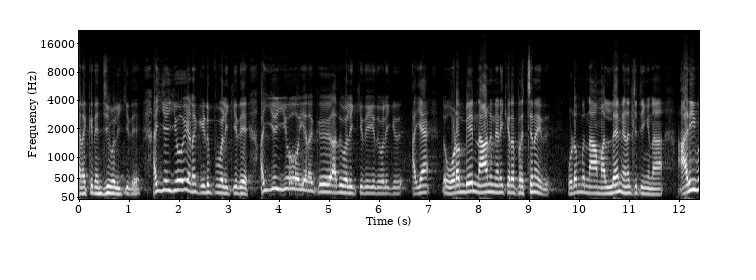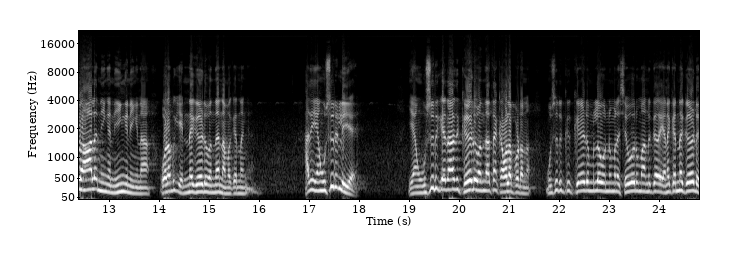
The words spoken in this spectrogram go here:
எனக்கு நெஞ்சு வலிக்குது. ஐயையோ எனக்கு இடுப்பு வலிக்குது. ஐயையோ எனக்கு அது வலிக்குது இது வலிக்குது. ஏன் இந்த உடம்பே நான் நினைக்கிற பிரச்சனை இது. உடம்பு நாம் அல்லன்னு நினச்சிட்டிங்கன்னா அறிவால் நீங்கள் நீங்கினீங்கன்னா உடம்புக்கு என்ன கேடு வந்தால் நமக்கு என்னங்க? அது என் உசுறு இல்லையே. என் உசுருக்கு ஏதாவது கேடு வந்தால் தான் கவலைப்படணும். உசுருக்கு கேடும் இல்லை ஒன்றும் இல்லை சிவருமான் இருக்கிற எனக்கு என்ன கேடு?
